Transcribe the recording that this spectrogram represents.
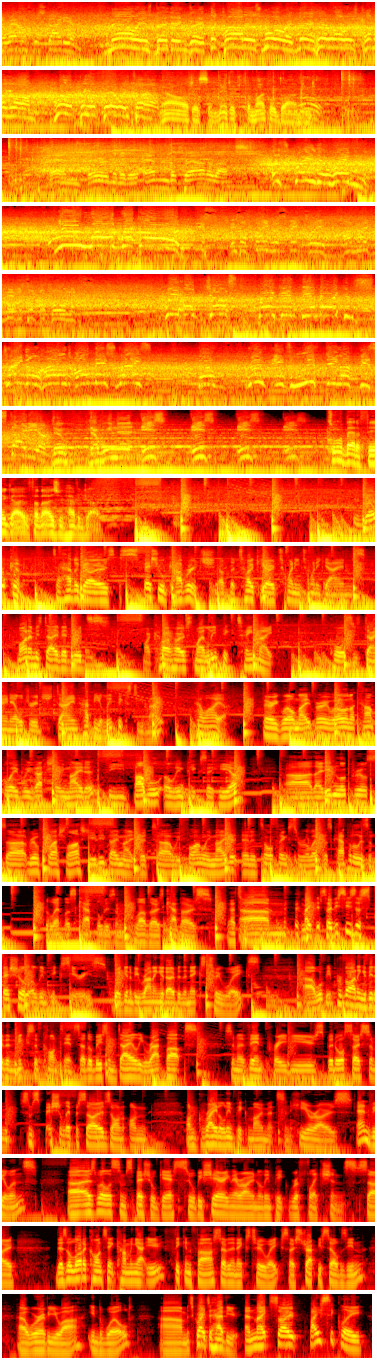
surrounds the stadium. Now he's digging deep. The crowd is roaring. Their hero is coming on. Will it be a fairy tale? Now it is cemented for Michael Diamond. And there in the middle, and the crowd erupts. Australia win. New world record. This is a famous victory, a magnificent performance. We have just broken the American stranglehold on this race. The roof is lifting off this stadium. The, the winner is, is, is, is. It's all about a fair go for those who have a go. Welcome to Have a Go's special coverage of the Tokyo 2020 Games. My name is Dave Edwards. My co host, my Olympic teammate, of course, is Dane Eldridge. Dane, happy Olympics to you, mate. How are you? Very well, mate, very well. And I can't believe we've actually made it. The bubble Olympics are here. Uh, they didn't look real, uh, real flash last year, did they, mate? But uh, we finally made it, and it's all thanks to relentless capitalism. Relentless capitalism. Love those capos. That's right. Um, mate, so this is a special Olympic series. We're going to be running it over the next two weeks. Uh, we'll be providing a bit of a mix of content. So there'll be some daily wrap ups, some event previews, but also some some special episodes on on on great Olympic moments and heroes and villains, uh, as well as some special guests who will be sharing their own Olympic reflections. So there's a lot of content coming at you thick and fast over the next two weeks. So strap yourselves in uh, wherever you are in the world. Um, it's great to have you. And, mate, so basically,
